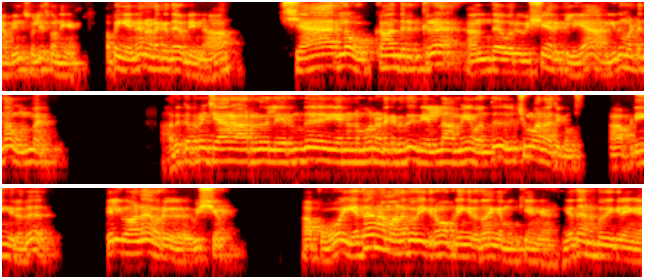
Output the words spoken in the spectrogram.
அப்படின்னு சொல்லி சொன்னீங்க. அப்ப இங்க என்ன நடக்குது அப்படின்னா சேர்ல உட்கார்ந்து இருக்கிற அந்த ஒரு விஷயம் இருக்கு இல்லையா? இது மட்டும்தான் உண்மை. அதுக்கப்புறம் சேர் ஆடுறதுல இருந்து என்னென்னமோ நடக்கிறது இது எல்லாமே வந்து சும்மா நாச்சுக்கணும் அப்படிங்கிறது தெளிவான ஒரு விஷயம். அப்போ எதை நம்ம அனுபவிக்கிறோம் அப்படிங்கிறது இங்க முக்கியங்க. எதை அனுபவிக்கிறீங்க?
